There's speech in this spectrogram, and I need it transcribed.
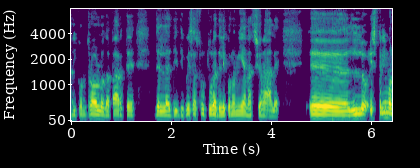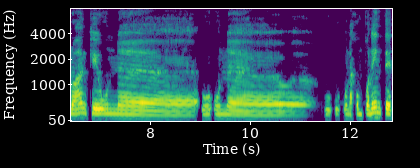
di controllo da parte del, di, di questa struttura dell'economia nazionale. eh, lo, esprimono anche un, uh, un uh, una componente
